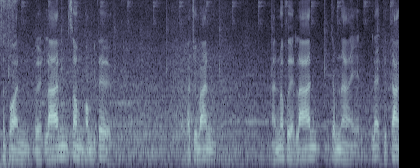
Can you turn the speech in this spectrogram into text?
เมื่อก่อนเปิดร้านซ่อมคอมพิวเตอร์ ปัจจุบันหันมาเปิดร้านจำหน่ายและติดตั้ง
